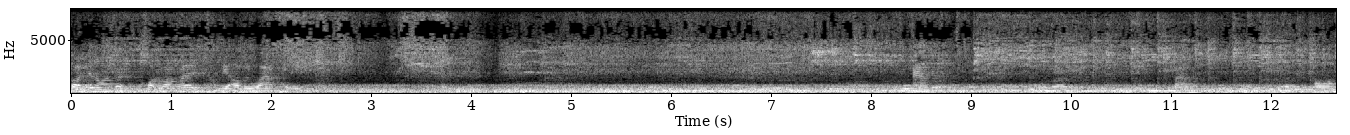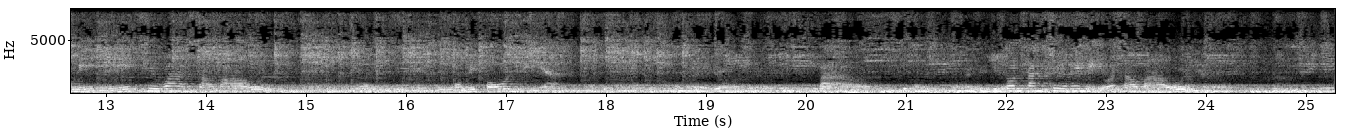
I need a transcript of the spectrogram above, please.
ก่อนจะนอนก็ขอดวางไว้ถังเดียวเอาไปวางให้เองอะเปล่าอ๋อหมีชื่อว่าซาเบาของพี่โต้นหมีอะเปล่าพี่ต้นตั้งชื่อให้หมีว่าซาเบาไม่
